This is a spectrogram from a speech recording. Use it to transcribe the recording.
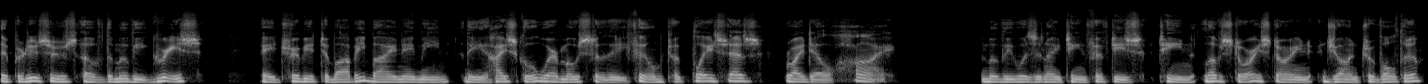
the producers of the movie Grease paid tribute to Bobby by naming the high school where most of the film took place as Rydell High. The movie was a 1950s teen love story starring John Travolta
